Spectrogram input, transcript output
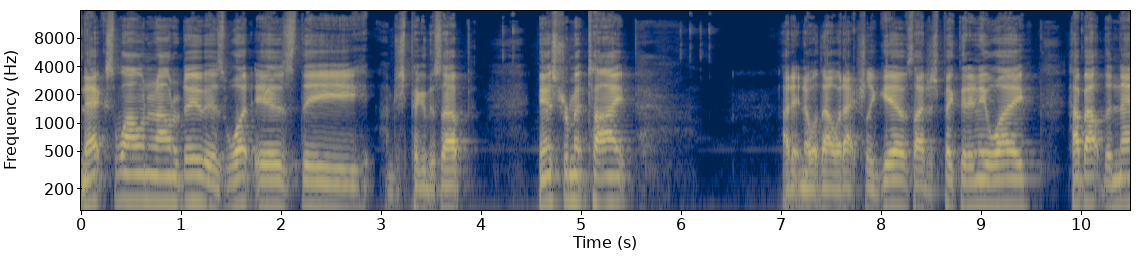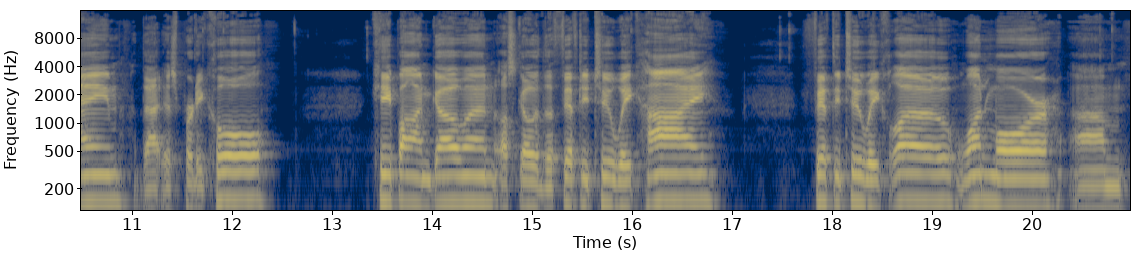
Next one I want to do is what is the, I'm just picking this up, instrument type. I didn't know what that would actually give, so I just picked it anyway. How about the name? That is pretty cool. Keep on going. Let's go to the 52 week high, 52 week low, one more. Um,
